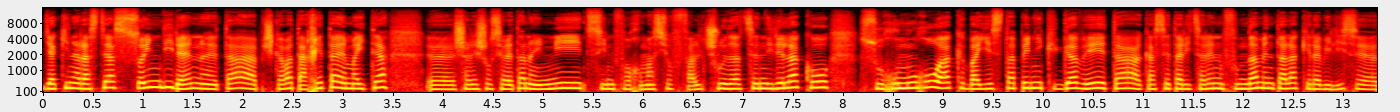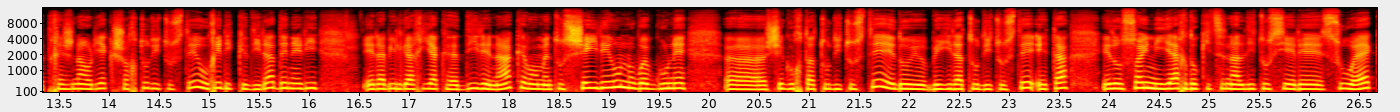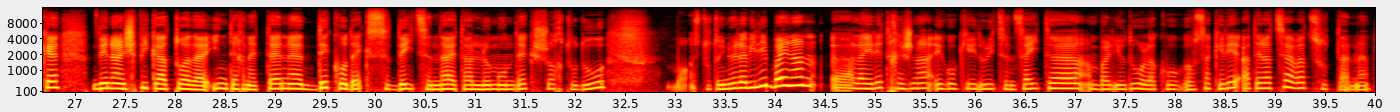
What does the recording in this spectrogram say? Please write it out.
jakinaraztea zoin diren, eta pixka bat arreta emaitea, uh, sare sozialetan hainitz informazio faltsu edatzen direlako, zurrumuruak baiestapenik gabe eta kazetaritzaren fundamentalak erabiliz e, tresna horiek sortu dituzte, urririk dira deneri erabilgarriak direnak, momentuz seireun webgune uh, segurtatu dituzte edo begiratu dituzte eta edo zoin jardokitzen aldituzi ere zuek, dena espikatua da interneten dekodex deitzen da eta Le Mondek sortu du Bo, ez dut ino erabili, baina eh, ala ere tresna egokia iduritzen zaita, balio du olako gauzak ere ateratzea bat zutan.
